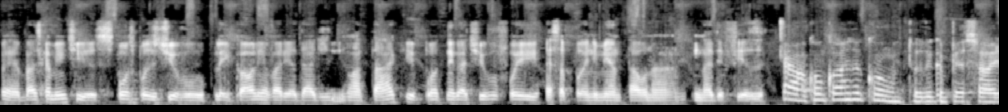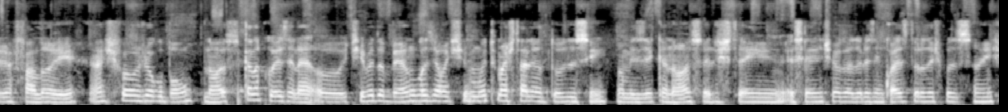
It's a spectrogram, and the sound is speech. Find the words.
é basicamente isso. Ponto positivo, play calling, a variedade no ataque. Ponto negativo foi essa pane mental na, na defesa. Ah, eu concordo com tudo que o pessoal já falou aí. Acho que foi um jogo bom. Nossa, aquela coisa, né? O time do Bengals é um time muito mais talentoso, assim. Vamos dizer que o nosso. Eles têm excelentes jogadores em quase todas as posições.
